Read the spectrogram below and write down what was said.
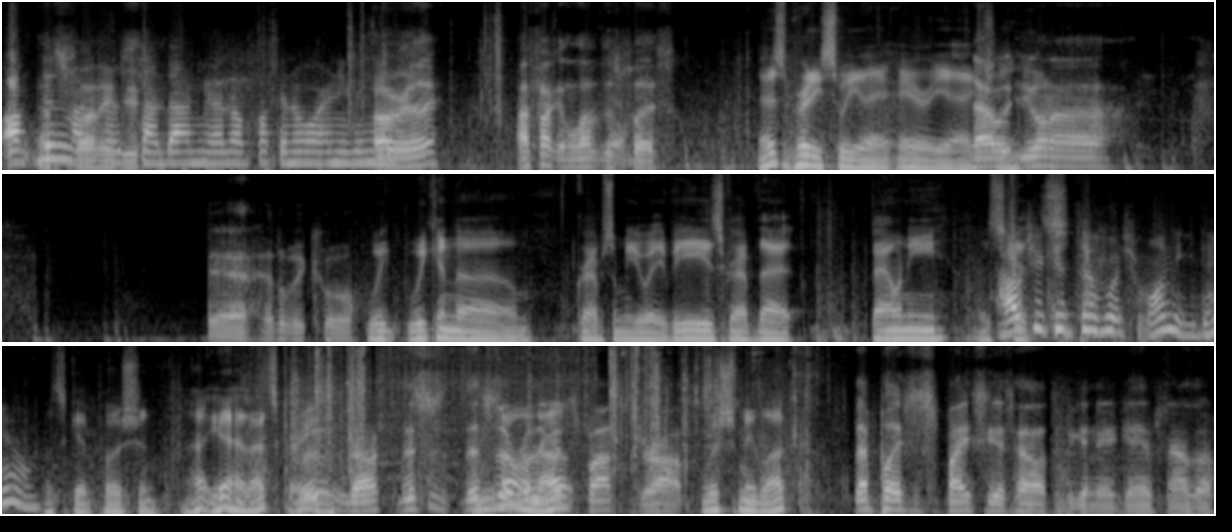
Um, this That's is my funny, first dude. time down here. I don't fucking know where anything Oh is. really? I fucking love this Yeah. place. That's a pretty sweet a- area. Now you wanna? Yeah, it'll be cool. we we can um, grab some UAVs. Grab that bounty. Let's How'd get, you get that much money? Damn. Let's get pushing. Uh, yeah, that's crazy. Losing, This is this I'm is a really up. good spot to drop. Wish me luck. That place is spicy as hell at the beginning of games now, though.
